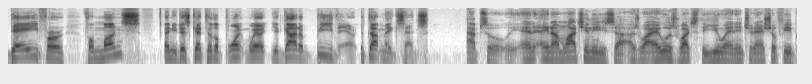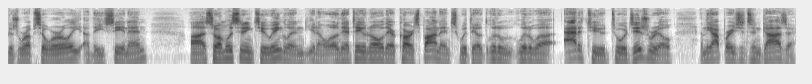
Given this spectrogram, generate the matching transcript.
day for, for months, and you just get to the point where you got to be there, if that makes sense. Absolutely, and and I'm watching these. Uh, as why I always watch the UN international feed because we're up so early. Uh, the CNN. Uh, so I'm listening to England. You know, they're taking all their correspondence with their little little uh, attitude towards Israel and the operations in Gaza.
